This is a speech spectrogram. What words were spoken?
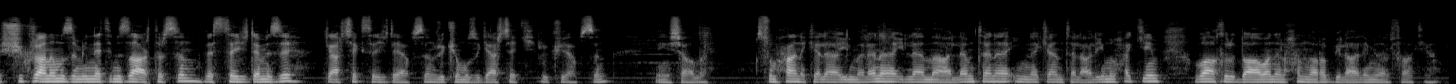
şükranımızı, minnetimizi artırsın ve secdemizi gerçek secde yapsın. Rükumuzu gerçek rükü yapsın inşallah. Subhaneke la ilme lena illa ma allamtana inneke entel alimul hakim. Ve ahiru elhamdülillahi rabbil alemin. El Fatiha.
